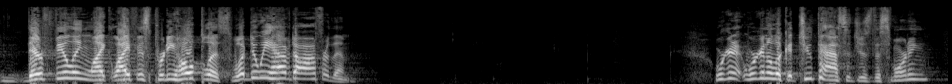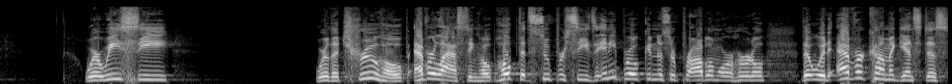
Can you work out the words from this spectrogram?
they're feeling like life is pretty hopeless. What do we have to offer them? We're going we're going to look at two passages this morning where we see where the true hope, everlasting hope, hope that supersedes any brokenness or problem or hurdle that would ever come against us,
